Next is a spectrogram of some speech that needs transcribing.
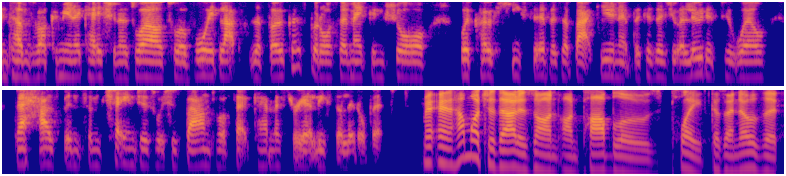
in terms of our communication as well to avoid lapses of focus, but also making sure we're cohesive as a back unit. Because as you alluded to, Will, there has been some changes which is bound to affect chemistry at least a little bit. And how much of that is on on Pablo's plate? Because I know that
